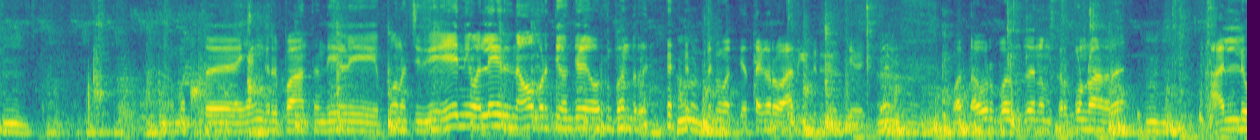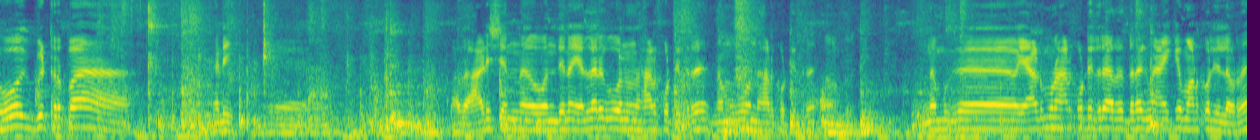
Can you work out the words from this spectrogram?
ಹ್ಞೂ ಮತ್ತು ಹೆಂಗ್ರಿಪ್ಪ ಅಂತಂದು ಹೇಳಿ ಫೋನ್ ಹಚ್ಚಿದ್ವಿ. ಏ ನೀವು ಅಲ್ಲೇ ಇರಿ ನಾವು ಬರ್ತೀವಿ ಅಂತೇಳಿ ಅವ್ರು ಬಂದ್ರೆ. ಮತ್ತೆ ಎತ್ತಗಾರ ಆದ್ಗಿದ್ರಿ ಅಂತೇಳಿ. ಮತ್ತು ಅವ್ರು ಬಂದು ನಮ್ಗೆ ಕರ್ಕೊಂಡು ಹೋದ್ರೆ. ಅಲ್ಲಿ ಹೋಗಿ ಬಿಟ್ರಪ್ಪ. ನಡಿ ಅದು ಆಡಿಷನ್ ಒಂದಿನ ಎಲ್ಲರಿಗೂ ಒಂದೊಂದು ಹಾಡು ಕೊಟ್ಟಿದ್ರೆ, ನಮಗೂ ಒಂದು ಹಾಡು ಕೊಟ್ಟಿದ್ರೆ. ನಮ್ಗೆ ಎರಡು ಮೂರು ಹಾಡು ಕೊಟ್ಟಿದ್ರೆ ಅದ್ರಾಗ ನಾ ಆಯ್ಕೆ ಮಾಡ್ಕೊಲಿಲ್ಲ ಅವ್ರು.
